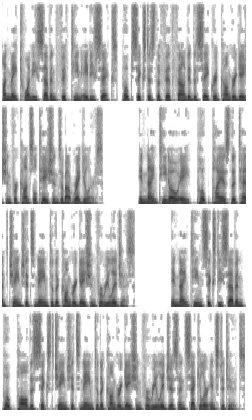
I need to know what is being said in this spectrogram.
On May 27, 1586, Pope Sixtus V founded the Sacred Congregation for consultations about regulars. In 1908 Pope Pius X changed its name to the Congregation for Religious. In 1967 Pope Paul VI changed its name to the Congregation for Religious and Secular Institutes.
